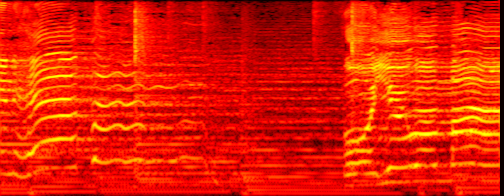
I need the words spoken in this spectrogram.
In heaven. for you are mine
